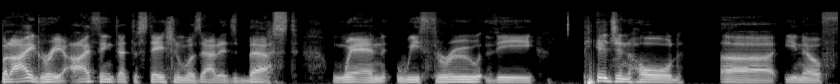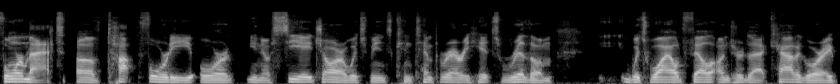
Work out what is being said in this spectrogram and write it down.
But I agree. I think that the station was at its best when we threw the pigeonholed uh you know format of top 40 or you know CHR which means contemporary hits rhythm which wild fell under that category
